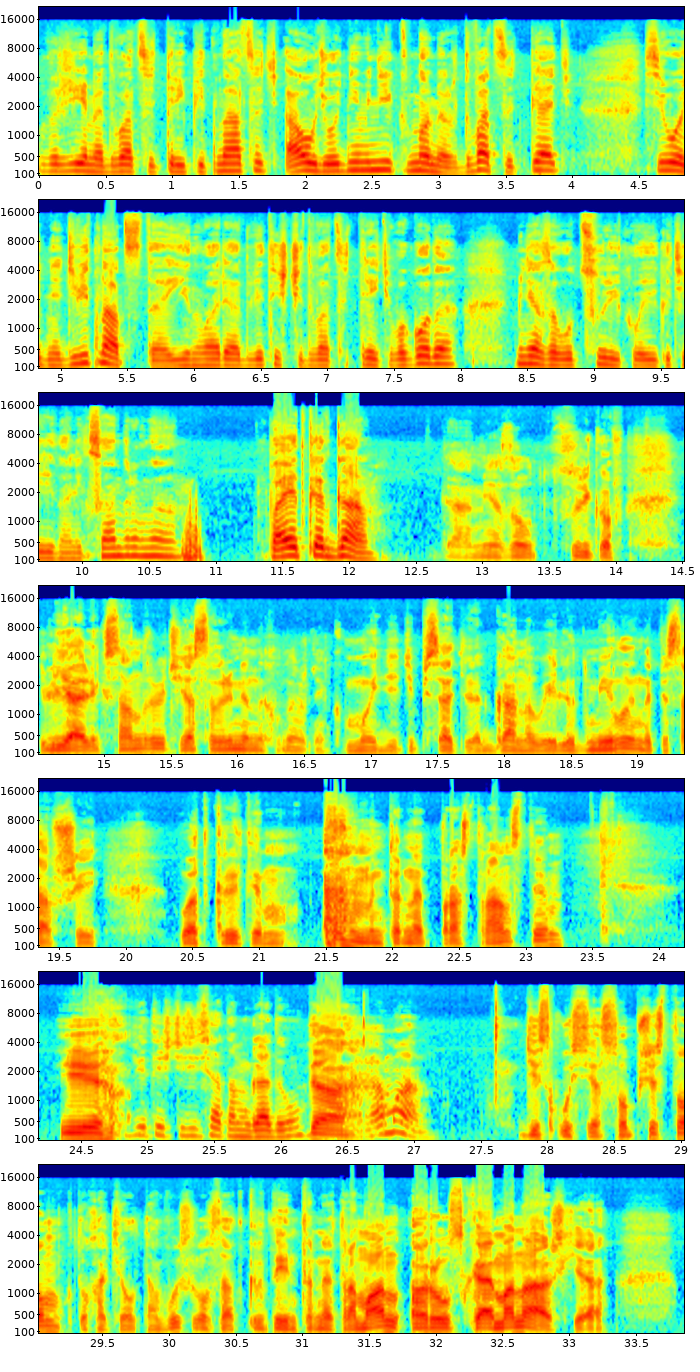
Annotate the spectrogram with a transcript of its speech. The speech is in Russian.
Время 23.15, аудиодневник номер 25. Сегодня 19 января 2023 года. Меня зовут Цурикова Екатерина Александровна. Поэт Кэтган. Да, меня зовут Цуриков Илья Александрович. Я современный художник. Мы дети писателя Гановой Людмилы, написавшей в открытом интернет-пространстве. И... В 2010 году. Да. Роман дискуссия с обществом, кто хотел там высказался, открытый интернет-роман «Русская монархия»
